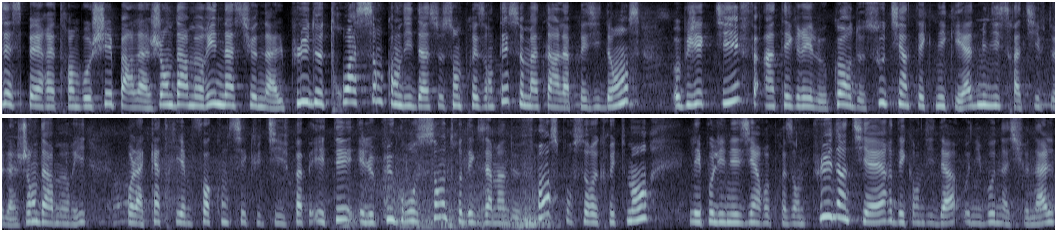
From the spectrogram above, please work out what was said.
Ils espèrent être embauchés par la gendarmerie nationale. Plus de 300 candidats se sont présentés ce matin à la présidence. Objectif, intégrer le corps de soutien technique et administratif de la gendarmerie pour la quatrième fois consécutive. Pape Été est le plus gros centre d'examen de France pour ce recrutement. Les Polynésiens représentent plus d'un tiers des candidats au niveau national.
